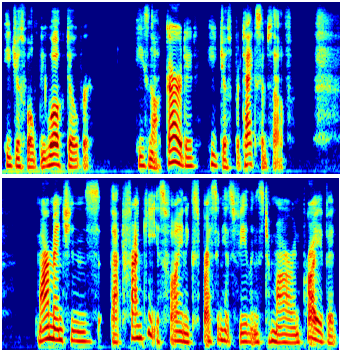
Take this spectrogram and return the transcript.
he just won't be walked over. He's not guarded, he just protects himself. Mar mentions that Frankie is fine expressing his feelings to Mar in private,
